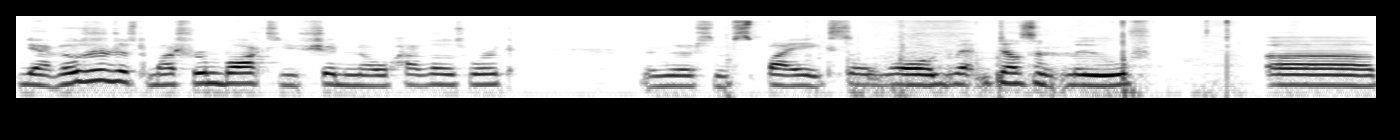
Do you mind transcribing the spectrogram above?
yeah, those are just mushroom blocks. You should know how those work. And there's some spikes, a log that doesn't move. Uh,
